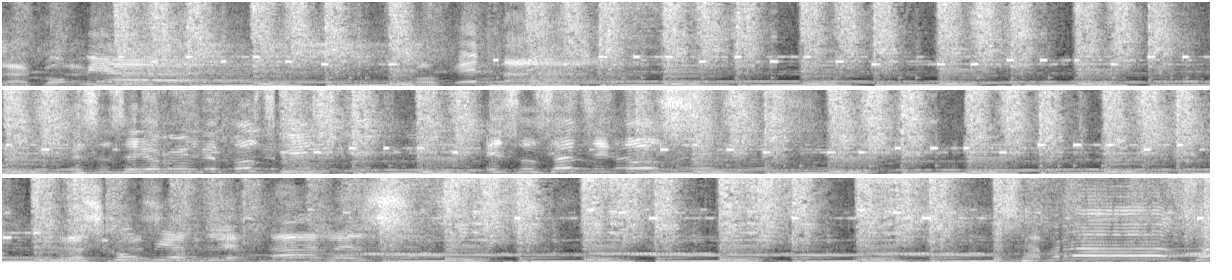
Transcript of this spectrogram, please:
la cumbia coqueta. Es el señor Roquetoski y sus éxitos. Las cumbias letales. Sabroso.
